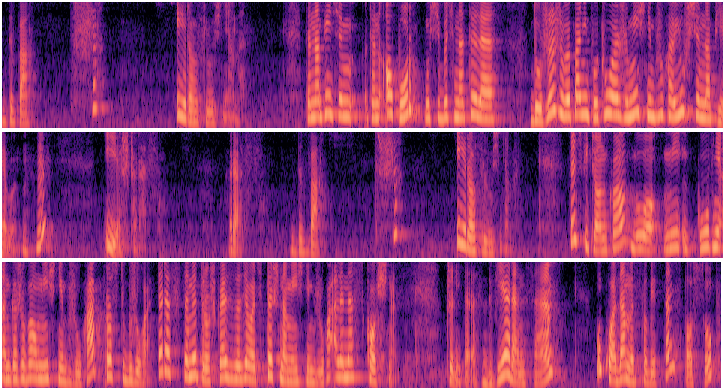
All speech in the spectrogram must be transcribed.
dwa, trzy i rozluźniamy. Ten napięcie, ten opór musi być na tyle duży, żeby pani poczuła, że mięśnie brzucha już się napięły. Mhm. I jeszcze raz. Raz, dwa, trzy i rozluźniamy. Te ćwiczonko było, mi, głównie angażowało mięśnie brzucha, prosto brzucha. Teraz chcemy troszkę zadziałać też na mięśnie brzucha, ale na skośne. Czyli teraz dwie ręce układamy sobie w ten sposób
